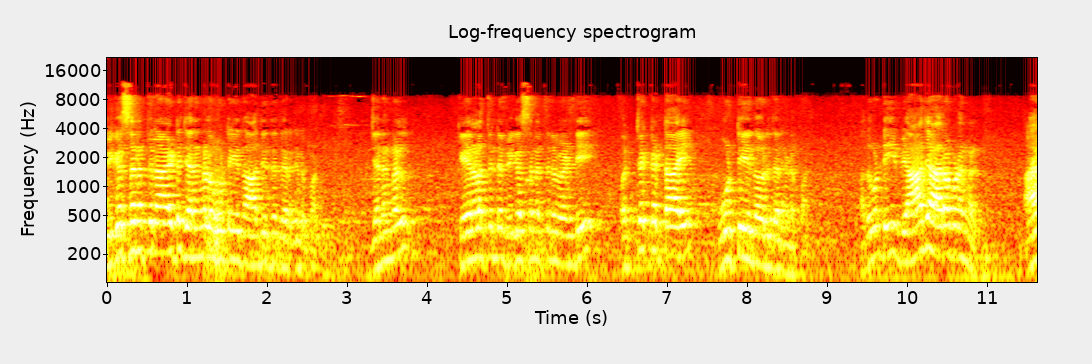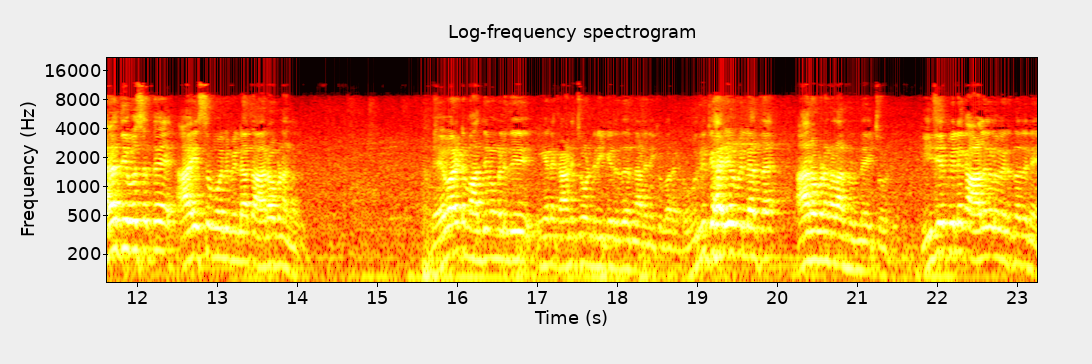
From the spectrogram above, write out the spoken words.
വികസനത്തിനായിട്ട് ജനങ്ങൾ വോട്ട് ചെയ്യുന്ന ആദ്യത്തെ തെരഞ്ഞെടുപ്പാണ്. ജനങ്ങൾ കേരളത്തിന്റെ വികസനത്തിന് വേണ്ടി ഒറ്റക്കെട്ടായി വോട്ട് ചെയ്യുന്ന ഒരു തെരഞ്ഞെടുപ്പാണ്. അതുകൊണ്ട് ഈ വ്യാജ ആരോപണങ്ങൾ അര ദിവസത്തെ ആയുസ് പോലും ഇല്ലാത്ത ആരോപണങ്ങൾ ദയവായിട്ട് മാധ്യമങ്ങൾ ഇത് ഇങ്ങനെ കാണിച്ചുകൊണ്ടിരിക്കരുത് എന്നാണ് എനിക്ക് പറയുന്നത് ഒരു കാര്യവുമില്ലാത്ത ആരോപണങ്ങളാണ് ഉന്നയിച്ചുകൊണ്ടിരിക്കുന്നത്. ബി ജെ പിയിലേക്ക് ആളുകൾ വരുന്നതിന്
